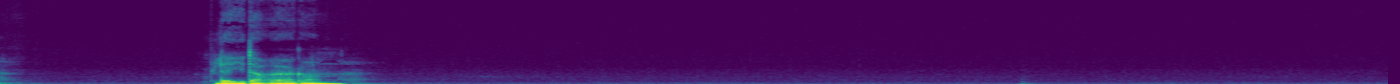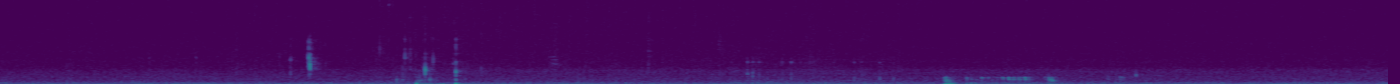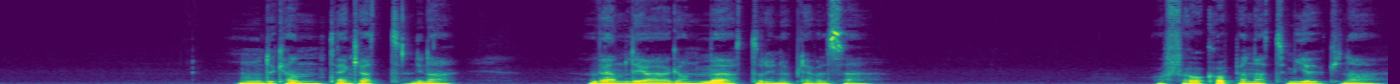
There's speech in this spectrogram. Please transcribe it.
blida ögon. Du kan tänka att dina vänliga ögon möter din upplevelse och får kroppen att mjukna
